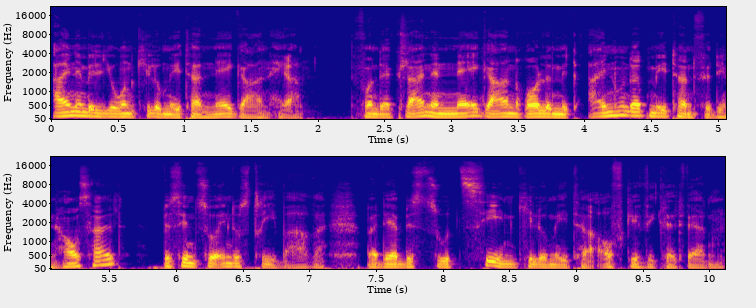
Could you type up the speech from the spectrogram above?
eine Million Kilometer Nähgarn her. Von der kleinen Nähgarnrolle mit 100 Metern für den Haushalt bis hin zur Industrieware, bei der bis zu 10 Kilometer aufgewickelt werden.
